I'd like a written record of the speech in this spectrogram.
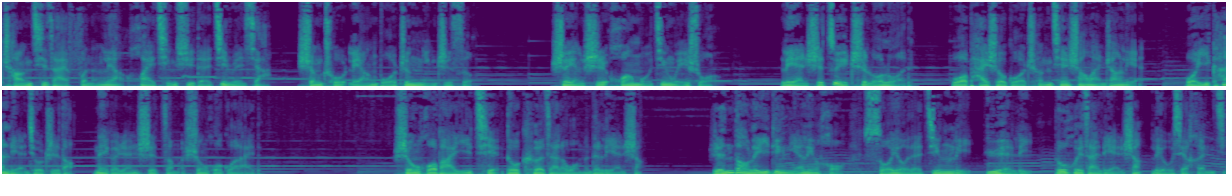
长期在负能量、坏情绪的浸润下，生出凉薄狰狞之色。摄影师荒木经惟说：“脸是最赤裸裸的。我拍摄过成千上万张脸，我一看脸就知道那个人是怎么生活过来的。生活把一切都刻在了我们的脸上。人到了一定年龄后，所有的经历、阅历都会在脸上留下痕迹。”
